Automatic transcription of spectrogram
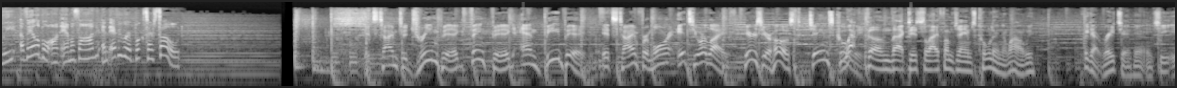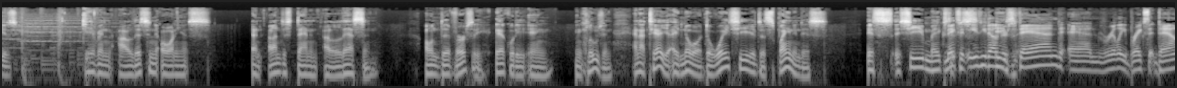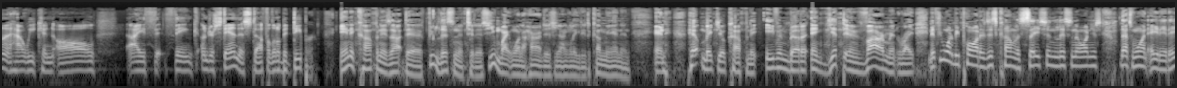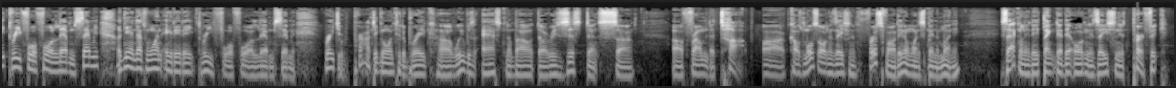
available on Amazon and everywhere books are sold. It's time to dream big, think big, and be big. It's time for more It's Your Life. Here's your host, James Cooley. Welcome back to It's Life. I'm James Cooley. And wow, we, we got Rachel in here, and she is giving our listening audience an understanding, a lesson on diversity, equity, and inclusion. And I tell you, hey, Noah, the way she is explaining this, it's she makes makes it, easy to easy. understand and really breaks it down on how we can all I th- think understand this stuff a little bit deeper. Any companies out there, if you're listening to this, you might want to hire this young lady to come in and, and help make your company even better and get the environment right. And if you want to be part of this conversation, listening audience, that's 1 344 1170. Again, that's 1 344 1170. Rachel, prior to going to the break, uh, we was asking about resistance uh, uh, from the top because uh, most organizations, first of all, they don't want to spend the money. Secondly, they think that their organization is perfect,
